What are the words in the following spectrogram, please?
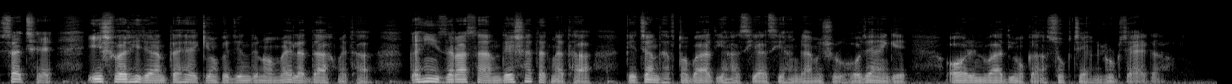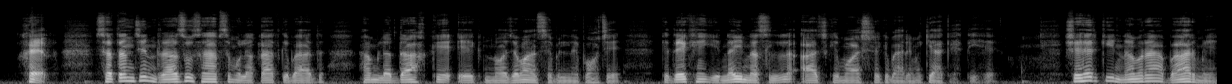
سچ ہے، ایشور ہی جانتا ہے کیونکہ جن دنوں میں لداخ میں تھا، کہیں ذرا سا اندیشہ تک نہ تھا کہ چند ہفتوں بعد یہاں سیاسی ہنگامے شروع ہو جائیں گے۔ اور ان وادیوں کا سکھ چین لٹ جائے گا۔ خیر ستنجن رازو صاحب سے ملاقات کے بعد ہم لداخ کے ایک نوجوان سے ملنے پہنچے کہ دیکھیں یہ نئی نسل آج کے معاشرے کے بارے میں کیا کہتی ہے۔ شہر کی نمرا بار میں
